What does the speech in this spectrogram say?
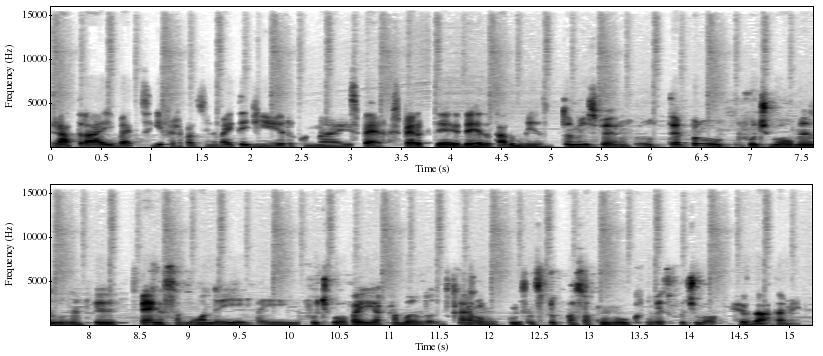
Já atrai, vai conseguir fechar patrocínio, vai ter dinheiro, mas espero, espero que dê, dê resultado mesmo. Também espero. Até pro, pro futebol mesmo, né? Porque pega essa moda aí, aí o futebol vai acabando. Né? Os caras vão começando a se preocupar só com lucro em vez do futebol. Exatamente.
